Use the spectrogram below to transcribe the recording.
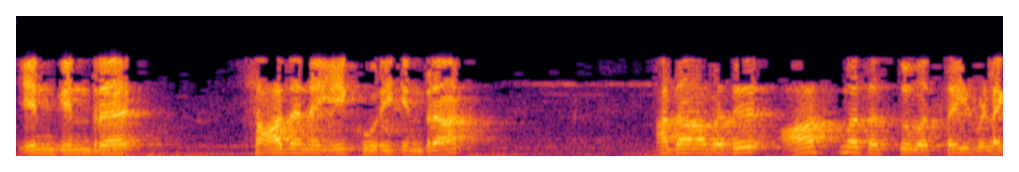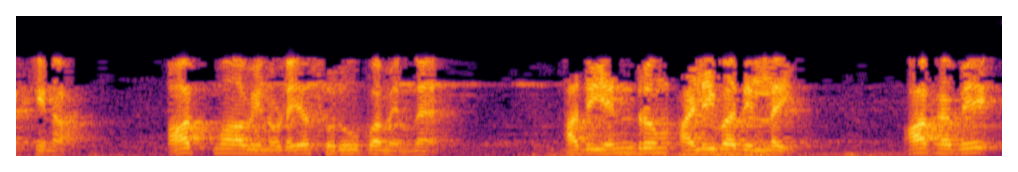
என்கின்ற சாதனையை கூறுகின்றார். அதாவது ஆத்ம தத்துவத்தை விளக்கினார். ஆத்மாவினுடைய சொரூபம் என்ன? அது என்றும் அழிவதில்லை. ஆகவே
